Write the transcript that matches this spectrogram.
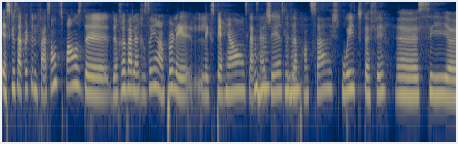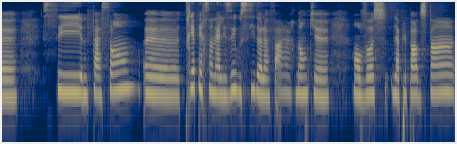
est-ce que ça peut être une façon, tu penses, de, de revaloriser un peu l'expérience, la mhm. sagesse, les mhm. apprentissages? Oui, tout à fait. Euh, c'est euh, c'est une façon euh, très personnalisée aussi de le faire. Donc, euh, on va la plupart du temps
